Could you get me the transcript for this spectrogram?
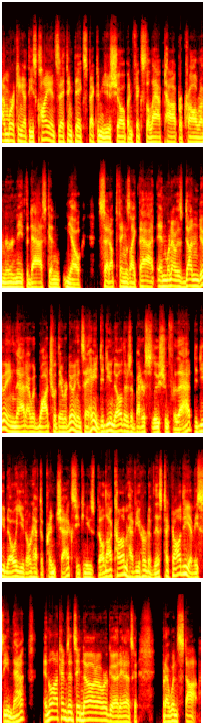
I'm working at these clients and I think they expected me to just show up and fix the laptop or crawl underneath the desk and, you know, set up things like that. And when I was done doing that, I would watch what they were doing and say, Hey, did you know there's a better solution for that? Did you know you don't have to print checks? You can use bill.com. Have you heard of this technology? Have you seen that? And a lot of times they'd say, no, no, we're good. Yeah, it's good. But I wouldn't stop.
